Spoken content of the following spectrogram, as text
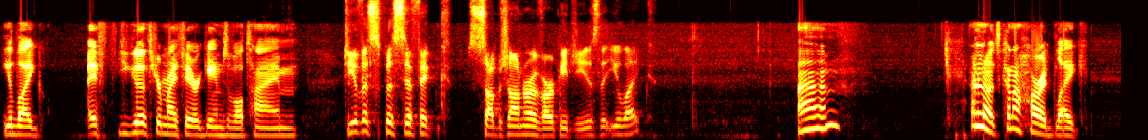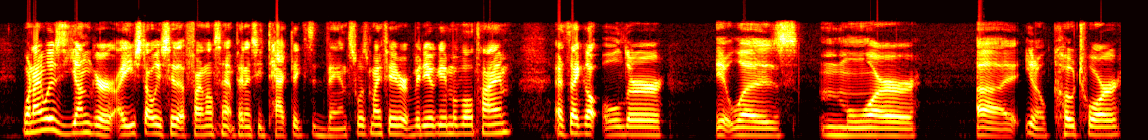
you like if you go through my favorite games of all time. Do you have a specific subgenre of RPGs that you like? Um, I don't know. It's kind of hard. Like when I was younger, I used to always say that Final Fantasy Tactics Advanced was my favorite video game of all time. As I got older, it was more, uh, you know, KOTOR.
